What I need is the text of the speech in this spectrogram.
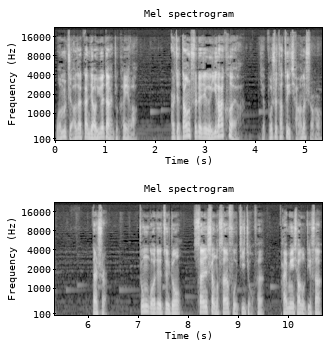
我们只要再干掉约旦就可以了。而且当时的这个伊拉克呀，也不是他最强的时候。但是中国队最终三胜三负积九分，排名小组第三，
